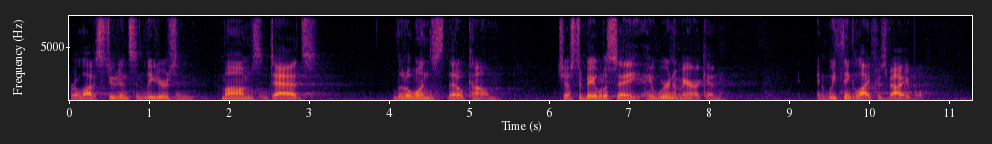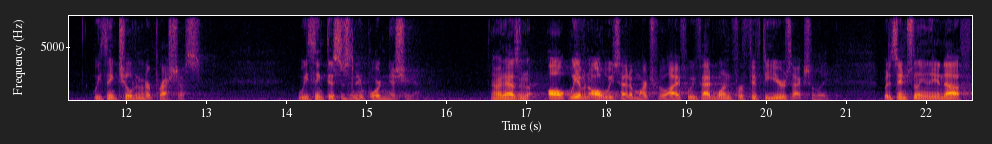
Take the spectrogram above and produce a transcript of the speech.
for a lot of students and leaders and moms and dads, little ones that'll come, just to be able to say, hey, we're an American, and we think life is valuable. We think children are precious. We think this is an important issue. Now, it hasn't all, we haven't always had a March for Life. We've had one for 50 years, actually. But it's interestingly enough,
